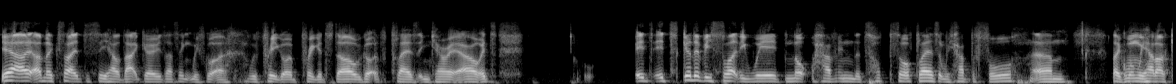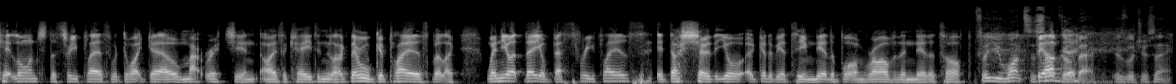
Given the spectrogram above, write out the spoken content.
Yeah, I, I'm excited to see how that goes. I think we've got a we've pretty got a pretty good style. We've got players that can carry it out. It's it, it's going to be slightly weird not having the top sort of players that we had before. Um, like when we had our kit launch, the three players were Dwight Gayle, Matt Ritchie, and Isaac Hayden. Like they're all good players, but like when you're they're your best three players, it does show that you're going to be a team near the bottom rather than near the top. So you want Sissoko back, is what you're saying.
